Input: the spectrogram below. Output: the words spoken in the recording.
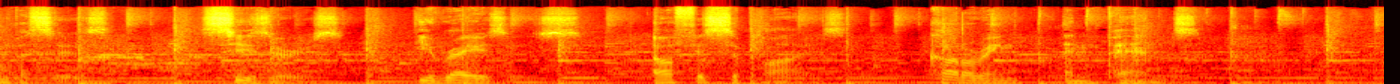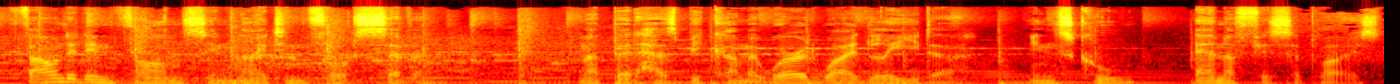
compasses, scissors, erasers, office supplies, coloring and pens. Founded in France in 1947, Maped has become a worldwide leader in school and office supplies.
